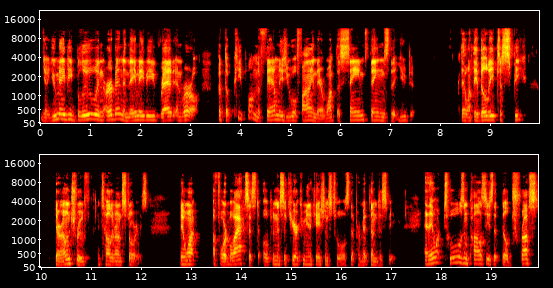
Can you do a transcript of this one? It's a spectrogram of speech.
You know, you may be blue and urban and they may be red and rural, but the people and the families you will find there want the same things that you do. They want the ability to speak their own truth and tell their own stories. They want affordable access to open and secure communications tools that permit them to speak. And they want tools and policies that build trust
